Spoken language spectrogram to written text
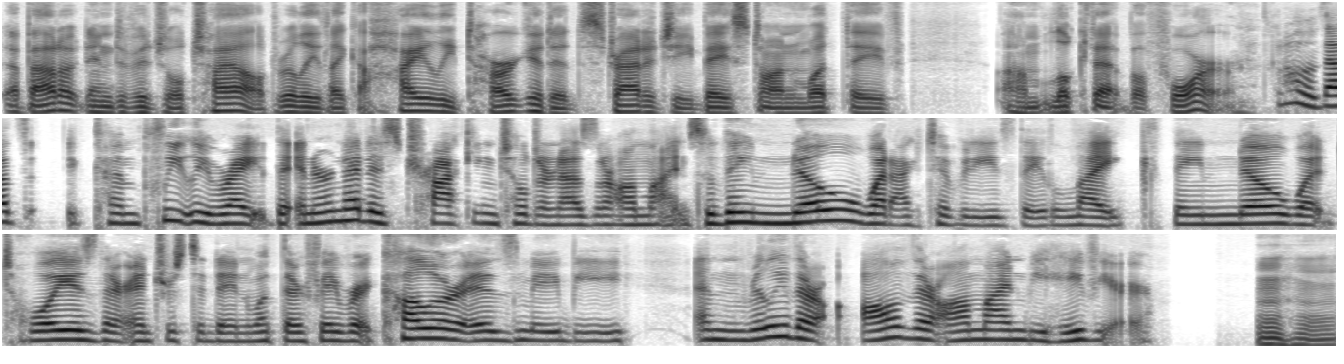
about an individual child, really like a highly targeted strategy based on what they've um, looked at before. Oh, that's completely right. The internet is tracking children as they're online. So they know what activities they like, they know what toys they're interested in, what their favorite color is, maybe, and really their all of their online behavior. hmm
